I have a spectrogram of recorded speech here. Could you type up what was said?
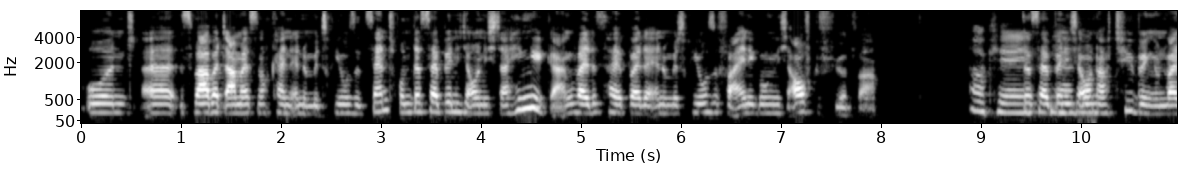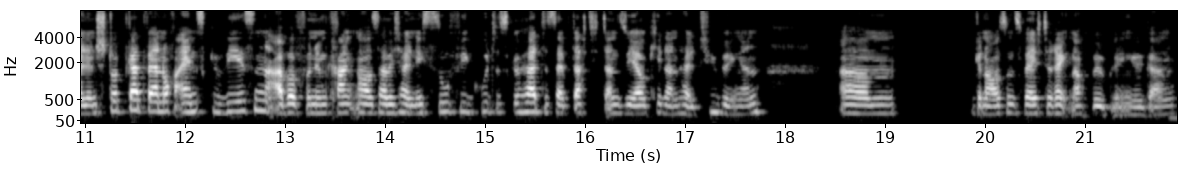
Und äh, es war aber damals noch kein Endometriosezentrum. Deshalb bin ich auch nicht da hingegangen, weil das halt bei der Endometriosevereinigung nicht aufgeführt war. Okay. Deshalb bin ja, ich auch nach Tübingen, weil in Stuttgart wäre noch eins gewesen, aber von dem Krankenhaus habe ich halt nicht so viel Gutes gehört. Deshalb dachte ich dann so, ja, okay, dann halt Tübingen. Ähm, genau, sonst wäre ich direkt nach Böblingen gegangen.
